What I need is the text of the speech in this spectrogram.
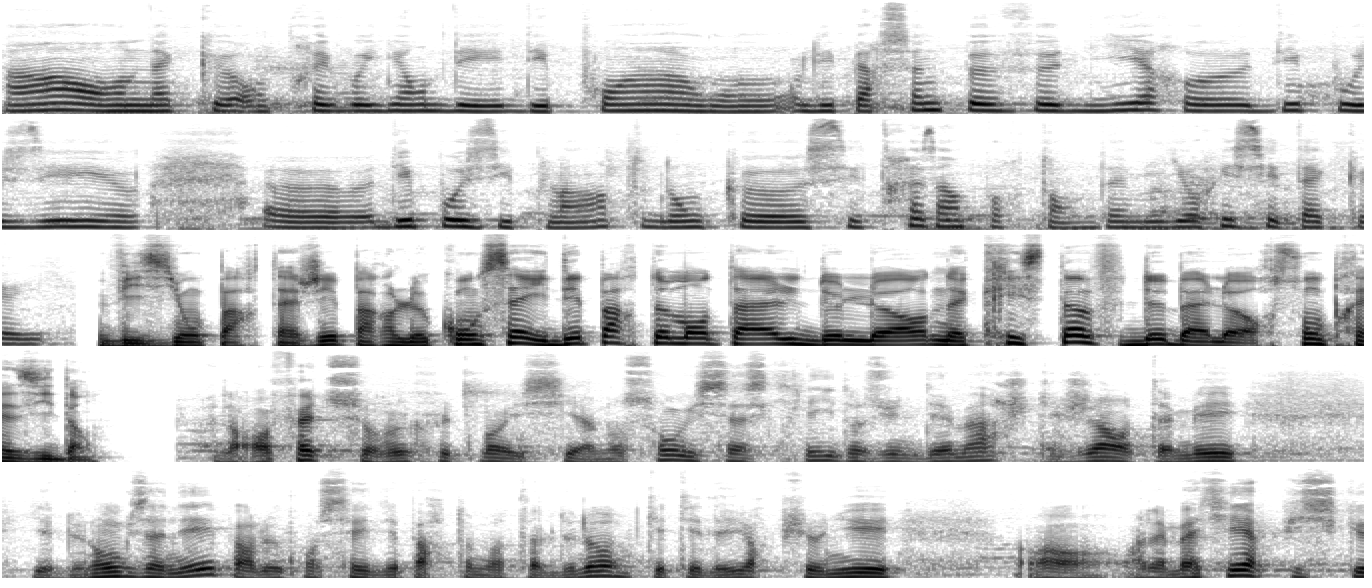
hein, en, en, prévoyant des, points où les personnes peuvent venir euh, déposer, déposer plainte. Donc c'est très important d'améliorer cet accueil. Vision partagée par le conseil départemental de l'Orne, Christophe Deballor, son président. Alors en fait, ce recrutement ici à Alençon, il s'inscrit dans une démarche déjà entamée il y a de longues années par le Conseil départemental de l'Ordre, qui était d'ailleurs pionnier en, la matière, puisque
